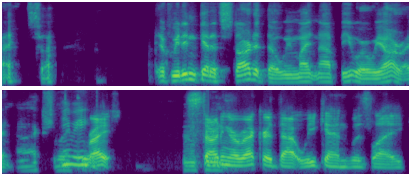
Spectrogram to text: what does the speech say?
right? So if we didn't get it started, though, we might not be where we are right now. Actually, Maybe. right Okay. starting a record that weekend was like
